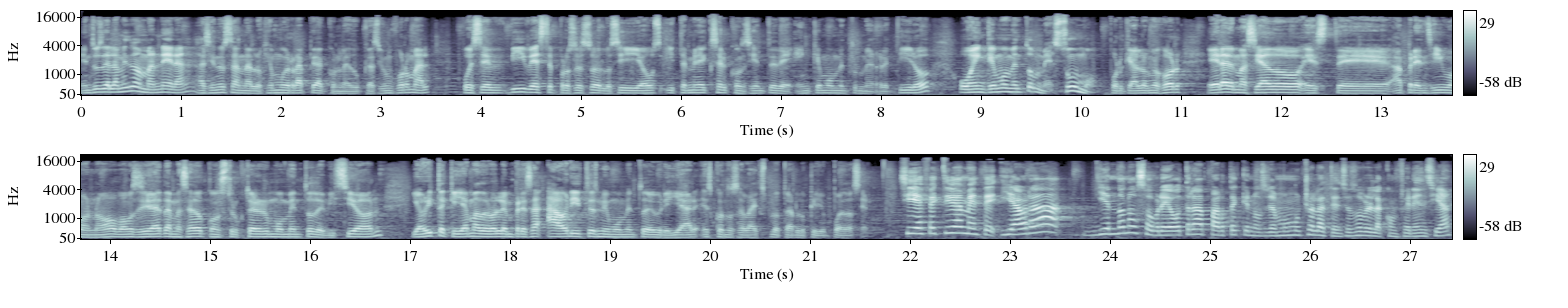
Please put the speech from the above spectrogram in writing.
Entonces, de la misma manera, haciendo esta analogía muy rápida con la educación formal, pues se vive este proceso de los CEOs y también hay que ser consciente de en qué momento me retiro o en qué momento me sumo, porque a lo mejor era demasiado este, aprensivo, ¿no? Vamos a decir, era demasiado constructor en un momento de visión y ahorita que ya maduró la empresa, ahorita es mi momento de brillar, es cuando se va a explotar lo que yo puedo hacer. Sí, efectivamente. Y ahora, yéndonos sobre otra parte que nos llamó mucho la atención la conferencia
